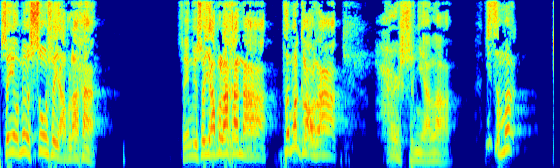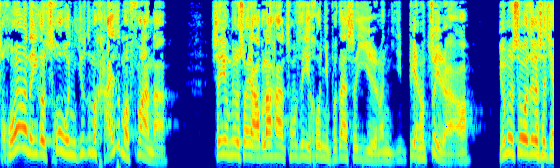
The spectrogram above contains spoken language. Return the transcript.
神有没有收拾亚伯拉罕？神有没有说亚伯拉罕呐？怎么搞的？二十年了，你怎么同样的一个错误，你就这么还这么犯呢？神有没有说亚伯拉罕从此以后你不再是艺人了，你变成罪人啊？有没有说过这个事情？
